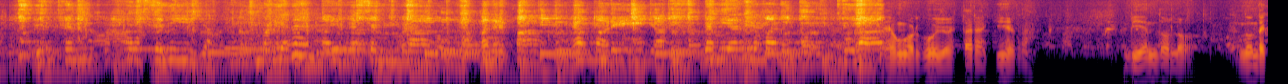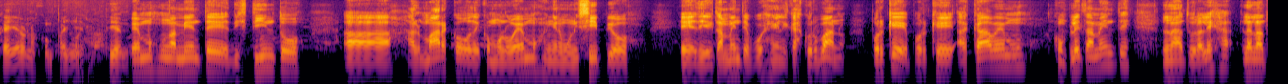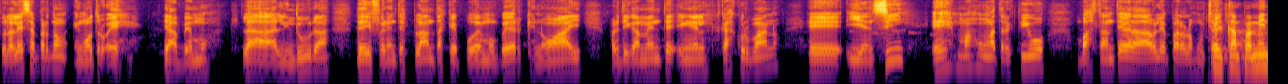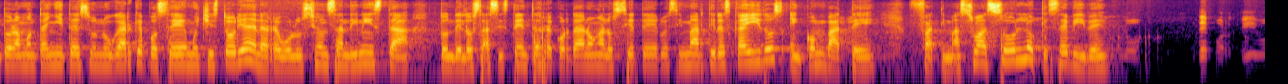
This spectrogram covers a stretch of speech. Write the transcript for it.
Es un orgullo estar aquí, ¿verdad? Viéndolo donde cayeron los compañeros. Vemos un ambiente distinto al marco de como lo vemos en el municipio eh, directamente pues, en el casco urbano. ¿Por qué? Porque acá vemos completamente la naturaleza, la naturaleza perdón, en otro eje. Ya vemos la lindura de diferentes plantas que podemos ver, que no hay prácticamente en el casco urbano, eh, y en sí es más un atractivo bastante agradable para los muchachos. El campamento La Montañita es un lugar que posee mucha historia de la revolución sandinista, donde los asistentes recordaron a los siete héroes y mártires caídos en combate. Fátima Suazo, lo que se vive deportivo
